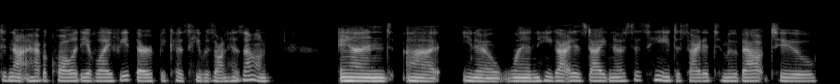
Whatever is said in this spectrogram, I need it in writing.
did not have a quality of life either because he was on his own. And, uh, you know, when he got his diagnosis, he decided to move out to,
